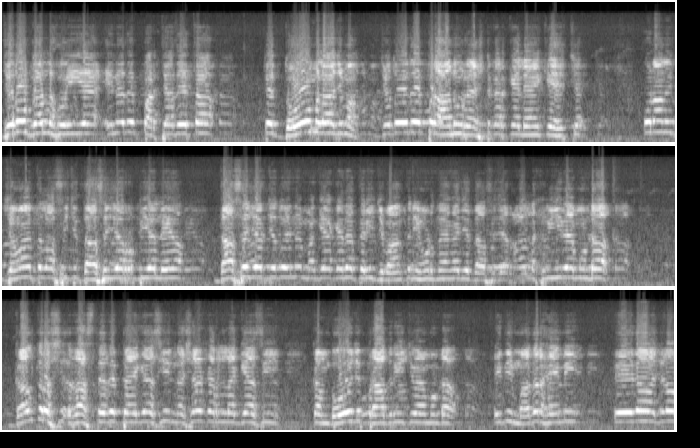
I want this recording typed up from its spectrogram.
ਜਦੋਂ ਗੱਲ ਹੋਈ ਹੈ, ਇਹਨਾਂ ਦੇ ਪਰਚਾ ਦੇਤਾ ਤੇ ਦੋ ਮੁਲਾਜ਼ਮਾਂ ਜਦੋਂ ਇਹਦੇ ਭਰਾ ਨੂੰ ਅਰੈਸਟ ਕਰਕੇ ਲਿਆਏ ਕੇਸ 'ਚ ਉਹਨਾਂ ਨੇ ਜਮਾਂ ਤਲਾਸੀ 'ਚ 10000 ਰੁਪਇਆ ਲਿਆ। 10000 ਜਦੋਂ ਇਹਨੇ ਮੰਗਿਆ, ਕਹਿੰਦਾ ਤੇਰੀ ਜ਼ਮਾਨਤ ਨਹੀਂ ਹੁਣ ਦੇਵਾਂਗਾ ਜੇ 10000 ਆ ਲਖਵੀਰ ਹੈ ਮੁੰਡਾ। ਗਲਤ ਰਸਤੇ ਤੇ ਪੈ ਗਿਆ ਸੀ, ਨਸ਼ਾ ਕਰਨ ਲੱਗਿਆ ਸੀ। ਕੰਬੋਜ ਬਰਾਦਰੀ 'ਚੋਂ ਹੈ ਮੁੰਡਾ। ਇਹਦੀ ਮਦਰ ਹੈ ਨਹੀਂ ਤੇ ਇਹਦਾ ਜਿਹੜਾ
